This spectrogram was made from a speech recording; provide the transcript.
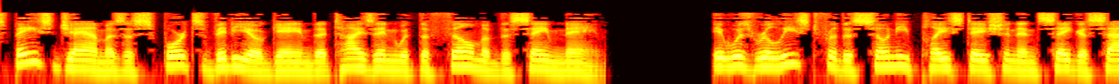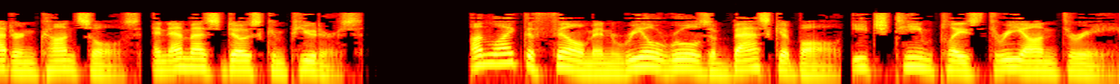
Space Jam is a sports video game that ties in with the film of the same name. It was released for the Sony PlayStation and Sega Saturn consoles, and MS-DOS computers. Unlike the film and real rules of basketball, each team plays 3 on 3.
